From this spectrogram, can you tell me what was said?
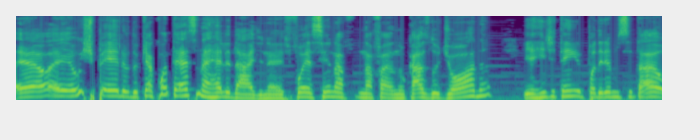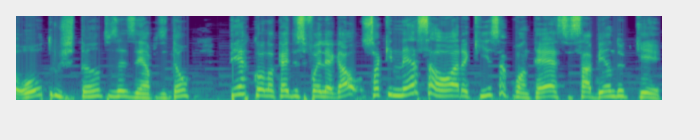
é, é o espelho do que acontece na realidade, né? Foi assim na, na- no caso do Jordan, e a gente tem, poderíamos citar outros tantos exemplos. Então, ter colocado isso foi legal, só que nessa hora que isso acontece, sabendo que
